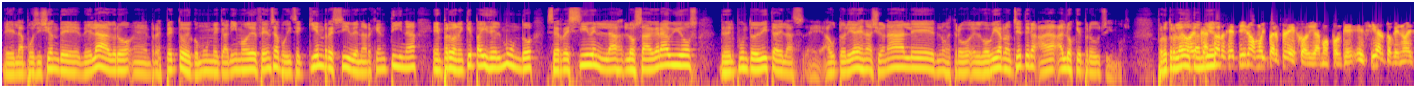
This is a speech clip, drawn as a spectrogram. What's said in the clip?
la posición de, del agro respecto de como un mecanismo de defensa, porque dice, ¿quién recibe en Argentina, en perdón, en qué país del mundo se reciben los agravios desde el punto de vista de las autoridades nacionales, nuestro el gobierno, etcétera, a los que producimos? Por otro lado, también... El caso argentino es muy perplejo, digamos, porque es cierto que no es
